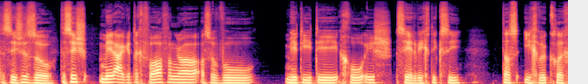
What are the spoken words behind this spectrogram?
Das ist ja so. Das ist mir eigentlich von Anfang an, also wo mir die Idee gekommen ist, sehr wichtig gewesen, dass ich wirklich,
